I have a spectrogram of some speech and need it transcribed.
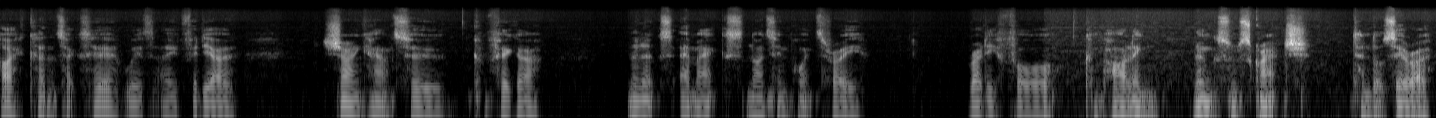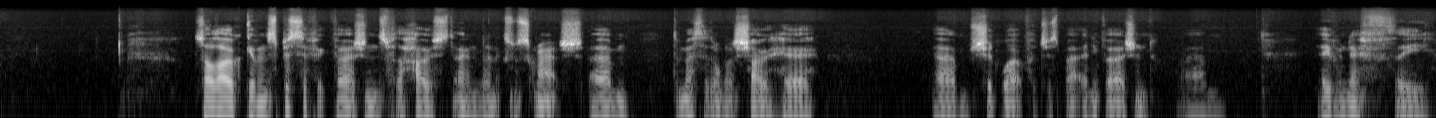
Hi, Kernotex here with a video showing how to configure Linux MX 19.3 ready for compiling Linux from scratch 10.0. So although given specific versions for the host and Linux from scratch, um, the method I'm going to show here um, should work for just about any version. Um, even if the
